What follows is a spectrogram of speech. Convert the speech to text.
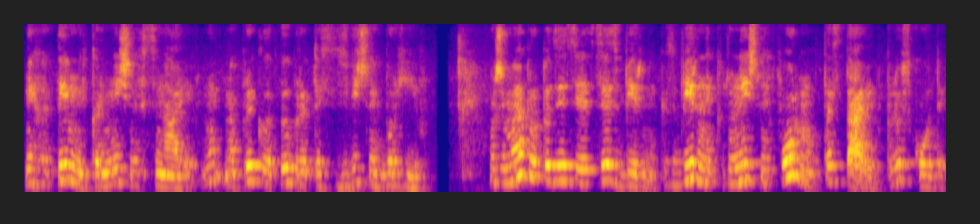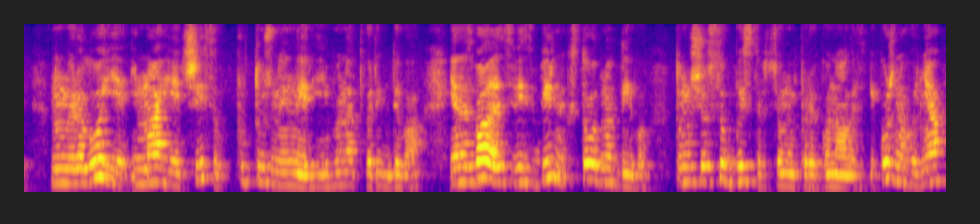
негативних кермічних сценаріїв. Ну, наприклад, вибратися з вічних боргів. Отже, моя пропозиція це збірник. Збірник руничних формул та ставів, плюс коди. Нумерологія і магія чисел потужної енергії, вона творить дива. Я назвала свій збірник 101 диво, тому що особисто в цьому переконалась, і кожного дня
